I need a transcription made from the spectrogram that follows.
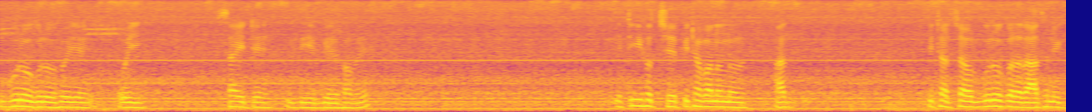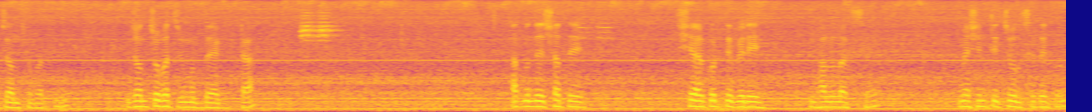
গুঁড়ো গুঁড়ো হয়ে ওই সাইডে দিয়ে বের হবে। এটি হচ্ছে পিঠা বানানোর পিঠার চাউল গুঁড়ো করার আধুনিক যন্ত্রপাতি। যন্ত্রপাতির মধ্যে একটা। আপনাদের সাথে শেয়ার করতে পেরে ভালো লাগছে। মেশিনটি চলছে দেখুন।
